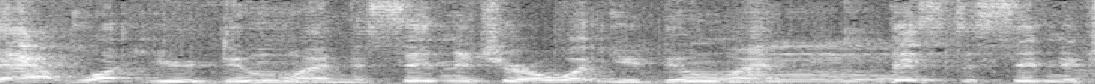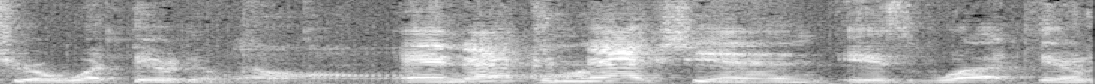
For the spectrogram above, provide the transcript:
that what you're doing, the signature of what you're doing, mm. fits the signature of what they're doing, and that connection is what they're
